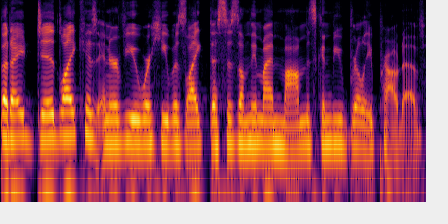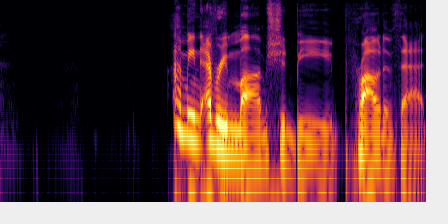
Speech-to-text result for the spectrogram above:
but I did like his interview where he was like, "This is something my mom is going to be really proud of." I mean, every mom should be proud of that.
